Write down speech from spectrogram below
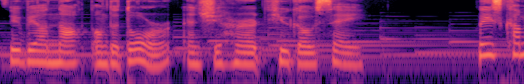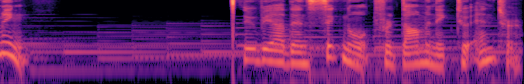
Sylvia knocked on the door and she heard Hugo say, Please come in. Sylvia then signaled for Dominic to enter.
